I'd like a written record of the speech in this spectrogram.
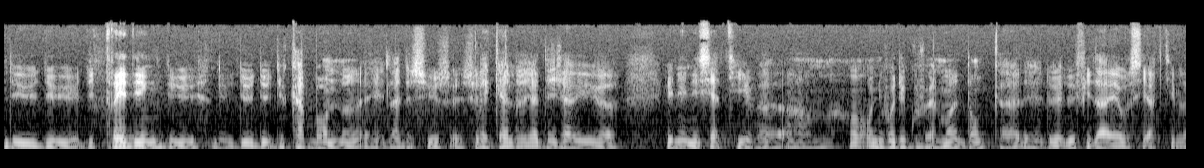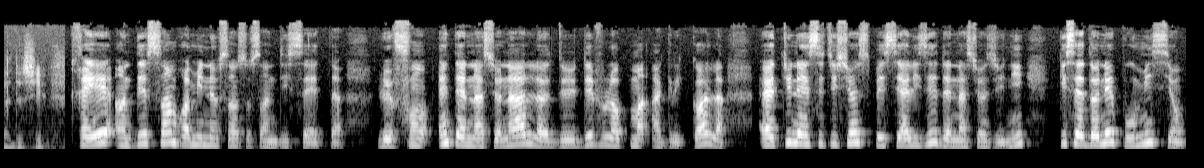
du, trading du, du, carbone et là-dessus sur lesquels il y a déjà eu euh, une initiative euh, au niveau du gouvernement, donc euh, le, FIDA est aussi actif là-dessus. Créé en décembre 1977, le Fonds international de développement agricole est une institution spécialisée des Nations Unies qui s'est donnée pour mission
